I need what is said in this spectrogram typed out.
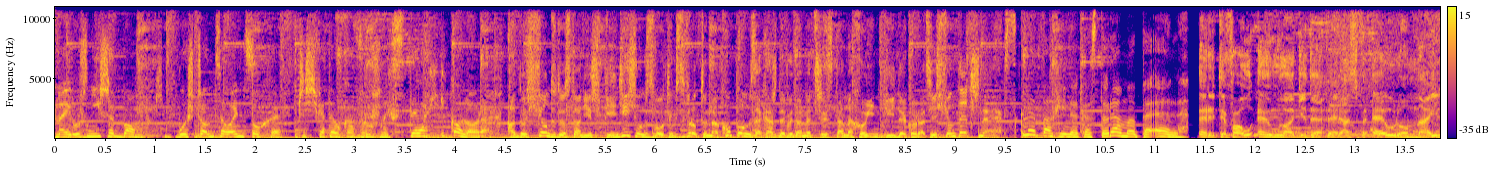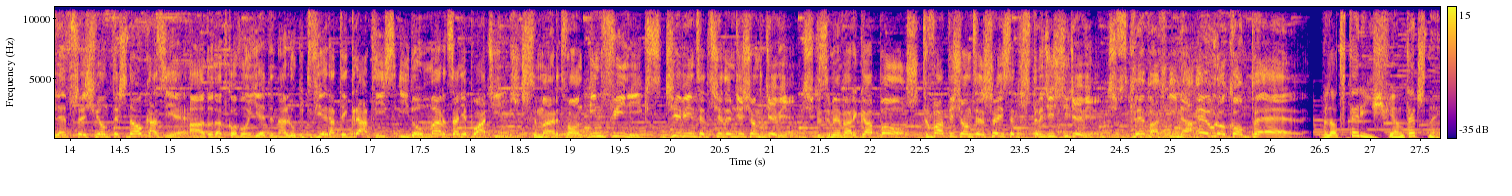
Najróżniejsze bombki, błyszczące łańcuchy, czy światełka w różnych stylach i kolorach. A do świąt dostaniesz 50 zł zwrotu na kupon za każde wydane 300 na choinki i dekoracje świąteczne. W sklepach i na castorama.pl RTV Euro AGD. Teraz w euro najlepsze świąteczne okazje. A dodatkowo jedna lub dwie raty gratis i do marca nie płacisz. Smartfon Infinix 979. Zmywarka Bosch 2649. W sklepach i na euro.com.pl. W Lotterii Świątecznej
